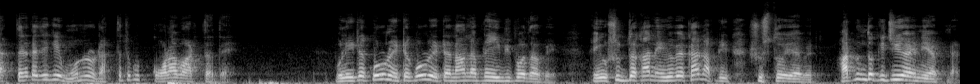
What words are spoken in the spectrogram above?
ডাক্তারের কাছে গিয়ে মনে হলো, ডাক্তারটা খুব কড়া বার্তা দেয়। বলে, এটা করুন এটা করুন, এটা না হলে আপনার এই বিপদ হবে। এই ওষুধটা খান, এইভাবে খান, আপনি সুস্থ হয়ে যাবেন। হাঁটুন তো কিছুই হয়নি আপনার।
